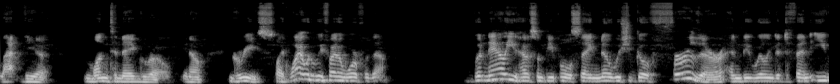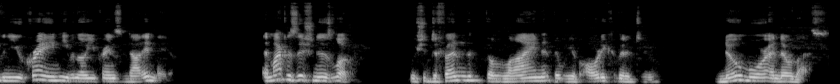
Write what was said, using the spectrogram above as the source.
Latvia, Montenegro, you know, Greece. Like, why would we fight a war for them? But now you have some people saying, no, we should go further and be willing to defend even Ukraine, even though Ukraine's not in NATO. And my position is, look, we should defend the line that we have already committed to, no more and no less.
